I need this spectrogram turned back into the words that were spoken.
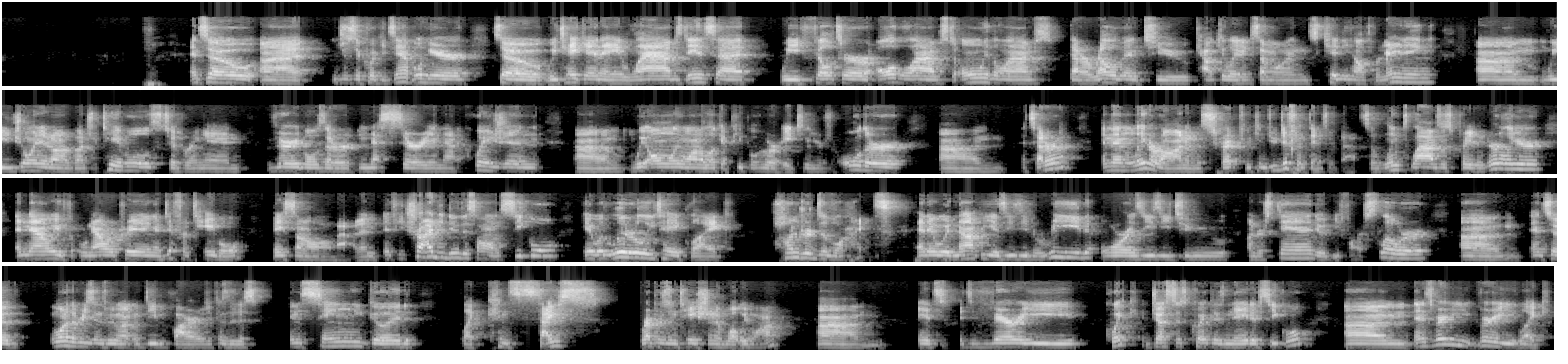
And so uh, just a quick example here. So we take in a labs data set, we filter all the labs to only the labs that are relevant to calculating someone's kidney health remaining. Um, we join it on a bunch of tables to bring in variables that are necessary in that equation. Um, we only want to look at people who are 18 years or older, um, etc. And then later on in the script, we can do different things with that. So linked labs was created earlier, and now we've now we're creating a different table based on all of that. And if you tried to do this all in SQL, it would literally take like hundreds of lines and it would not be as easy to read or as easy to understand. It would be far slower. Um, and so one of the reasons we went with dbplyr is because of this insanely good, like concise representation of what we want. Um, it's, it's very quick, just as quick as native SQL. Um, and it's very, very like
